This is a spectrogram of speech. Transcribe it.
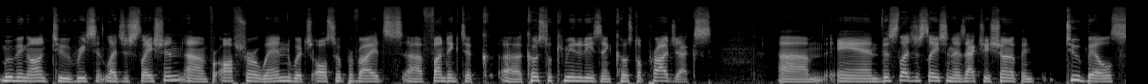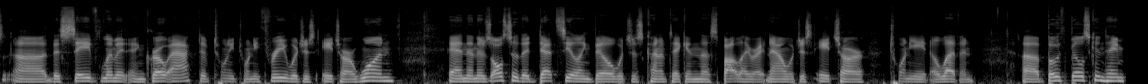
Moving on to recent legislation um, for offshore wind, which also provides uh, funding to uh, coastal communities and coastal projects. Um, and this legislation has actually shown up in two bills uh, the Save, Limit, and Grow Act of 2023, which is H.R. 1. And then there's also the debt ceiling bill, which is kind of taking the spotlight right now, which is H.R. 2811. Uh, both bills contain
